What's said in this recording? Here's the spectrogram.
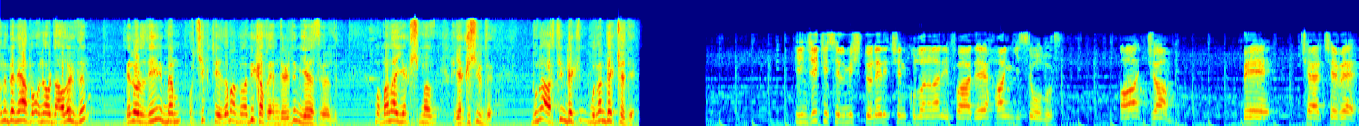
Onu ben ne yapayım? Onu orada alırdım. Ben orada değilim. Ben o çıktığı zaman bana bir kafa indirirdim yere sığırdım. Ama bana yakışmaz, yakışırdı. Bunu Artvin bek bundan bekledi. İnce kesilmiş döner için kullanılan ifade hangisi olur? A. Cam B. Çerçeve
